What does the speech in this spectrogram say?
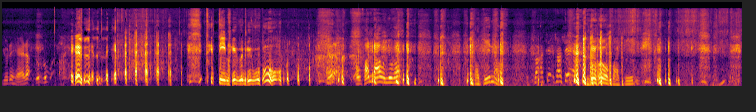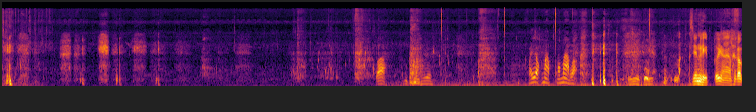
อยู่ในแหแล้วลุกลุก ที่ตีนถึงกูถึงหูผมฟันดาวอยู่ครับปาจีนเนาะชอเซ่ชอเซ่โอ้ปาจีนว่าไปออกมามา มากว่ะเส้นเห็ดตัวอย่างนะครับ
